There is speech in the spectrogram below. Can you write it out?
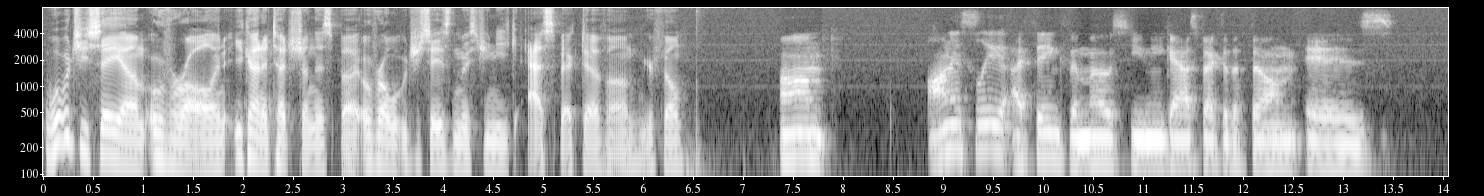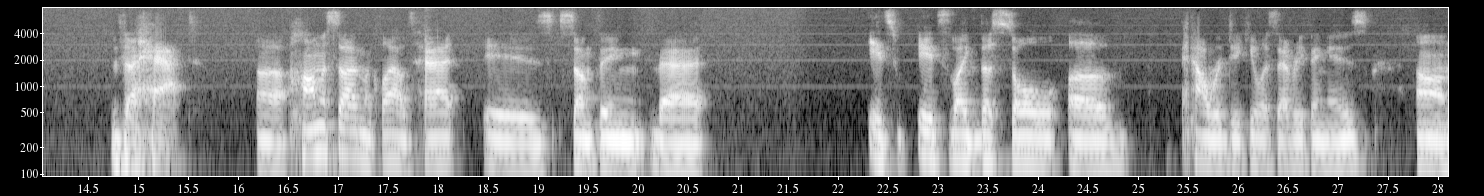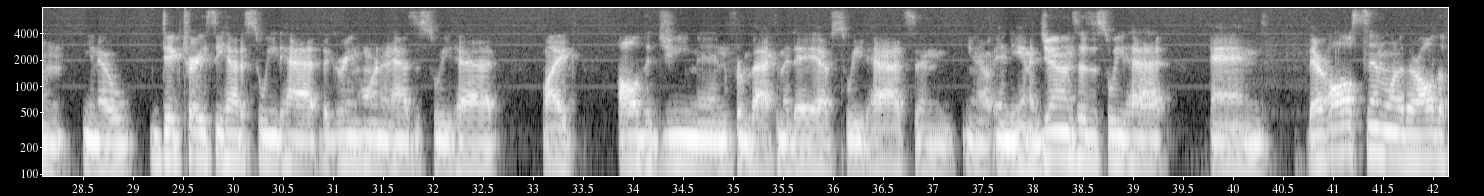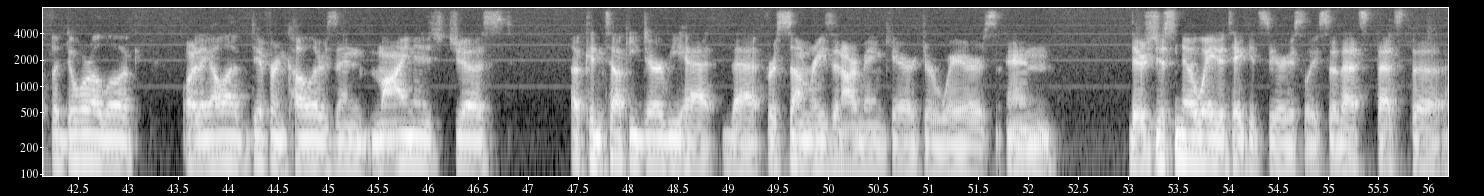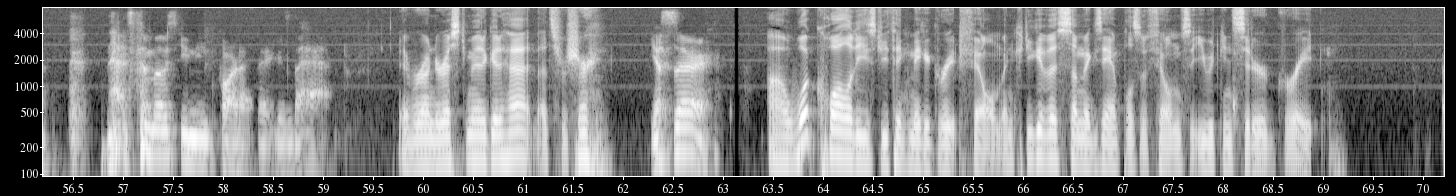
what would you say um, overall? And you kind of touched on this, but overall, what would you say is the most unique aspect of um, your film? Um, honestly, I think the most unique aspect of the film is the hat uh, Homicide McCloud's hat is something that it's it's like the soul of how ridiculous everything is. Um, you know, Dick Tracy had a sweet hat. The Green Hornet has a sweet hat. Like all the G men from back in the day have sweet hats, and you know, Indiana Jones has a sweet hat, and they're all similar. They're all the fedora look, or they all have different colors, and mine is just a Kentucky Derby hat that for some reason our main character wears, and there's just no way to take it seriously. So that's that's the that's the most unique part I think is the hat. Never underestimate a good hat, that's for sure. Yes, sir. Uh, what qualities do you think make a great film? And could you give us some examples of films that you would consider great?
